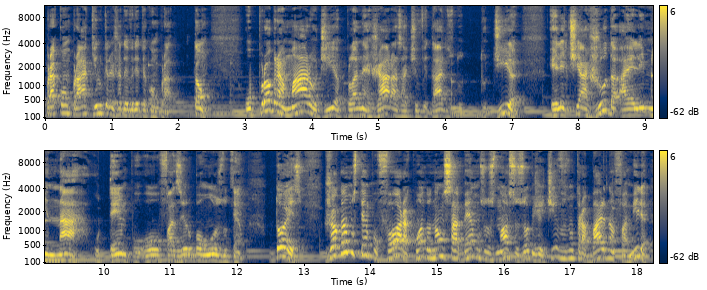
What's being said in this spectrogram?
para comprar aquilo que ele já deveria ter comprado. Então, o programar o dia, planejar as atividades do, do dia, ele te ajuda a eliminar o tempo ou fazer o bom uso do tempo. Dois, jogamos tempo fora quando não sabemos os nossos objetivos no trabalho, na família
